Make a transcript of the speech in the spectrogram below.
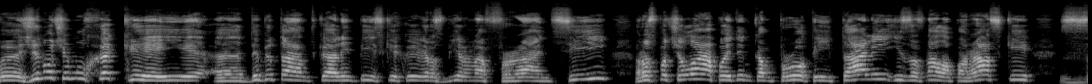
В жіночому хокеї е, дебютантка Олімпійських ігор збірна Франції розпочала поєдинком проти Італії і зазнала поразки з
